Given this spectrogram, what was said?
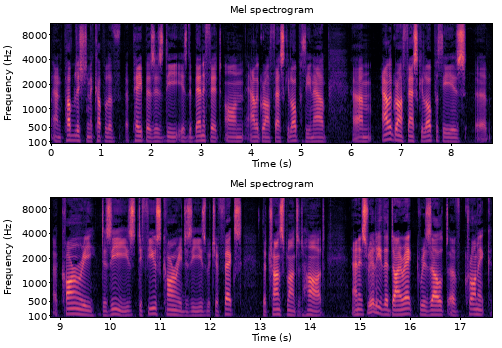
and published in a couple of uh, papers is the, is the benefit on allograft vasculopathy. Now, um, allograft vasculopathy is uh, a coronary disease, diffuse coronary disease, which affects the transplanted heart. And it's really the direct result of chronic,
